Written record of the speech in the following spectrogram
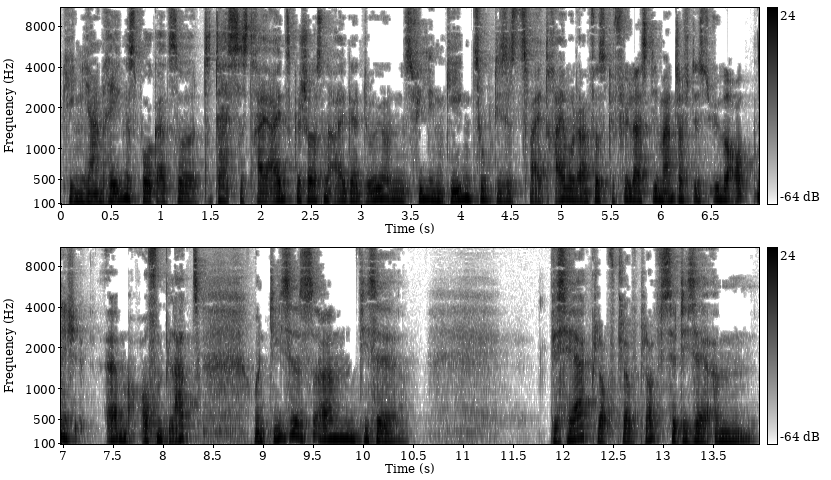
Gegen Jan Regensburg, also da ist das 3-1 geschossen, Algadou, und es fiel im Gegenzug dieses 2-3, wo du einfach das Gefühl hast, die Mannschaft ist überhaupt nicht ähm, auf dem Platz. Und dieses, ähm, diese bisher, klopf, klopf, klopf, so diese ähm,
